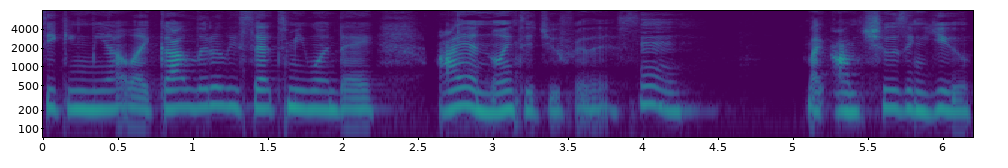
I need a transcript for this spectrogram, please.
seeking me out. Like God literally said to me one day, "I anointed you for this. Mm. Like I'm choosing you."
